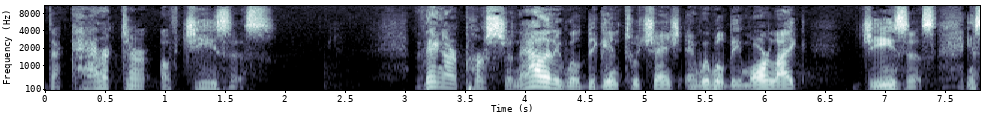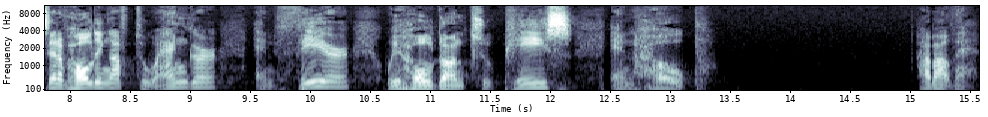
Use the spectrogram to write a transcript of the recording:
the character of Jesus. Then our personality will begin to change and we will be more like Jesus. Instead of holding up to anger and fear, we hold on to peace and hope. How about that?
